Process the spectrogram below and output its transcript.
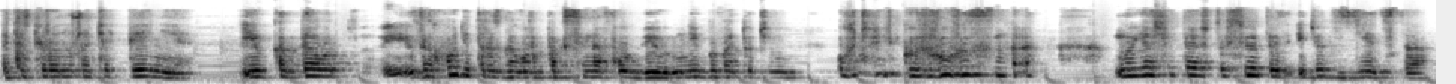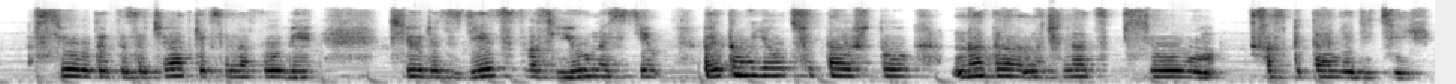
Это сперва нужно терпение. И когда вот заходит разговор про ксенофобию, мне бывает очень, очень грустно. Но я считаю, что все это идет с детства. Все вот это зачатки ксенофобии, все идет с детства, с юности. Поэтому я вот считаю, что надо начинать все с воспитания детей.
